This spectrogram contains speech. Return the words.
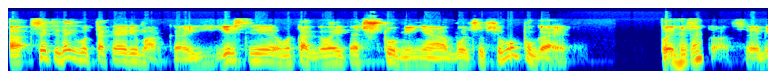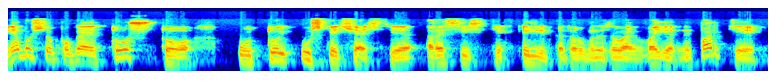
А, кстати, да, вот такая ремарка. Если вот так говорить, а что меня больше всего пугает в этой mm-hmm. ситуации, меня больше всего пугает то, что у той узкой части российских элит, которую мы называем военной партией,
